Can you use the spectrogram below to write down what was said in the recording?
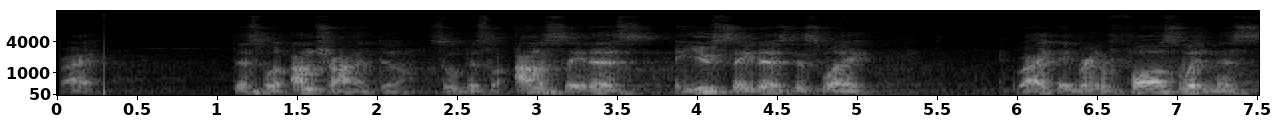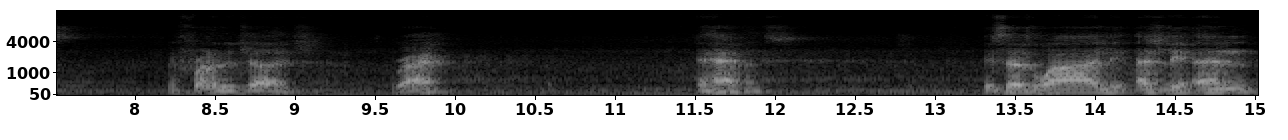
Right? This is what I'm trying to do. So this I'm gonna say this, and you say this this way. Right? They bring a false witness in front of the judge. Right? It happens. He says, why لأجل أن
